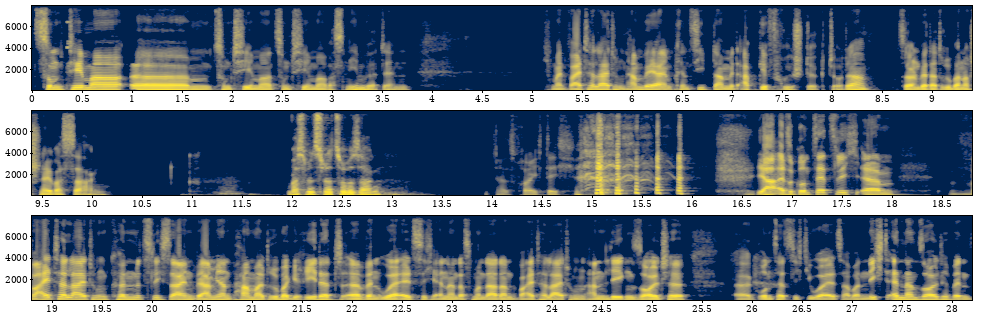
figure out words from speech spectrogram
zum Thema, ähm, zum Thema, zum Thema, was nehmen wir denn? Ich meine, Weiterleitungen haben wir ja im Prinzip damit abgefrühstückt, oder? Sollen wir darüber noch schnell was sagen? Was willst du dazu sagen? Ja, das frage ich dich. ja, also grundsätzlich, ähm, Weiterleitungen können nützlich sein. Wir haben ja ein paar Mal drüber geredet, äh, wenn URLs sich ändern, dass man da dann Weiterleitungen anlegen sollte. Äh, grundsätzlich die URLs aber nicht ändern sollte, wenn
